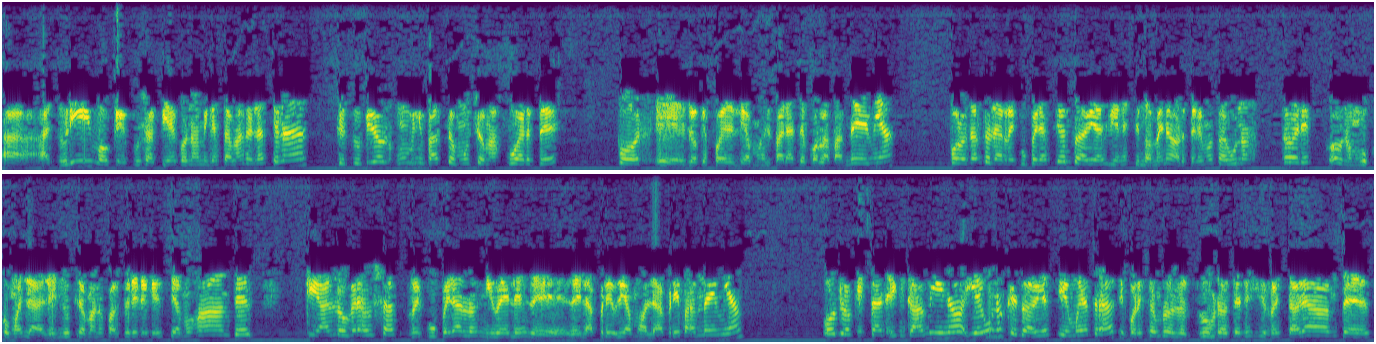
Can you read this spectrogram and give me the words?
a- al turismo, que cuya actividad económica está más relacionada, que sufrieron un impacto mucho más fuerte por eh, lo que fue, digamos, el parate por la pandemia. Por lo tanto, la recuperación todavía viene siendo menor. Tenemos algunos sectores, como, es la, la industria manufacturera que decíamos antes, que han logrado ya recuperar los niveles de, de la pre, digamos, la prepandemia, otros que están en camino y algunos que todavía siguen muy atrás y por ejemplo los rubro hoteles y restaurantes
